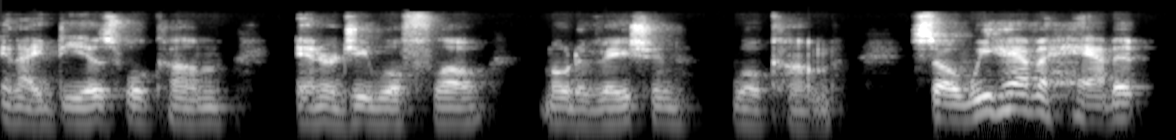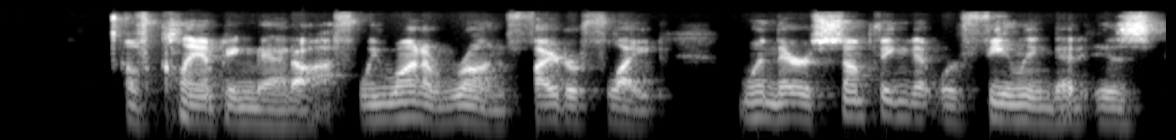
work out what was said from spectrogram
And ideas will come, energy will flow, motivation will come. So we have a habit of clamping that off. We want to run, fight or flight. When there's something that we're feeling that is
